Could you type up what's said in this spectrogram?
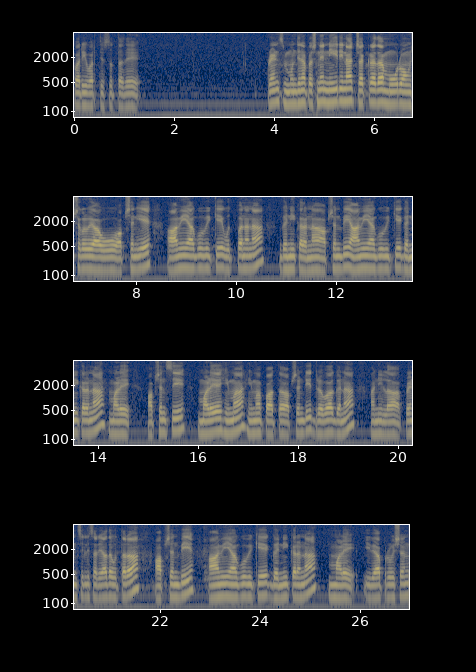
ಪರಿವರ್ತಿಸುತ್ತದೆ. ಫ್ರೆಂಡ್ಸ್, ಮುಂದಿನ ಪ್ರಶ್ನೆ. ನೀರಿನ ಚಕ್ರದ ಮೂರು ಅಂಶಗಳು ಯಾವುವು? ಆಪ್ಷನ್ ಎ, ಆವಿಯಾಗುವಿಕೆ ಉತ್ಪನ್ನನ ಘನೀಕರಣ. ಆಪ್ಷನ್ ಬಿ ಆಮಿಯಾಗುವಿಕೆ ಘನೀಕರಣ, ಮಳೆ. ಆಪ್ಷನ್ ಸಿ, ಮಳೆ, ಹಿಮ, ಹಿಮಪಾತ. ಆಪ್ಷನ್ ಡಿ, ದ್ರವ ಘನ ಅನಿಲ. ಫ್ರೆಂಡ್ಸ್, ಇಲ್ಲಿ ಸರಿಯಾದ ಉತ್ತರ. ಆಪ್ಷನ್ ಬಿ ಆಮಿಯಾಗುವಿಕೆ ಘನೀಕರಣ, ಮಳೆ. Evaporation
